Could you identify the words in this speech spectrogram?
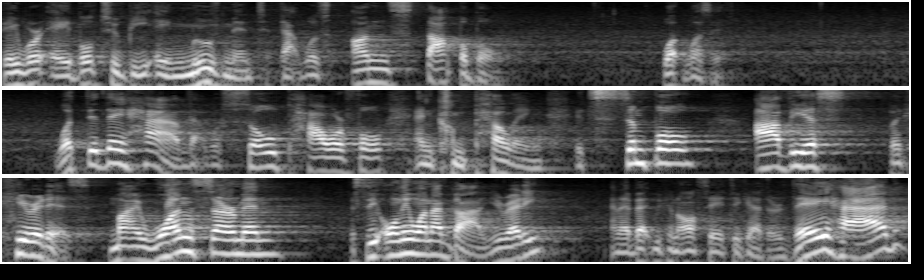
they were able to be a movement that was unstoppable what was it? What did they have that was so powerful and compelling? It's simple, obvious, but here it is. My one sermon. It's the only one I've got. You ready? And I bet we can all say it together. They had love.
